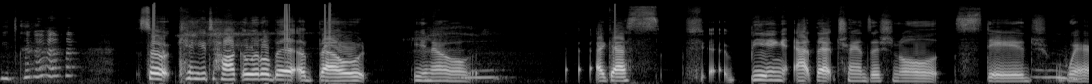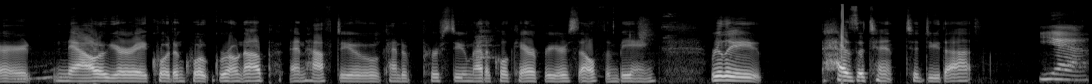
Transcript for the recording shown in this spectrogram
so can you talk a little bit about, you know, I guess being at that transitional stage where now you're a quote unquote grown up and have to kind of pursue medical care for yourself and being really hesitant to do that? Yeah.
